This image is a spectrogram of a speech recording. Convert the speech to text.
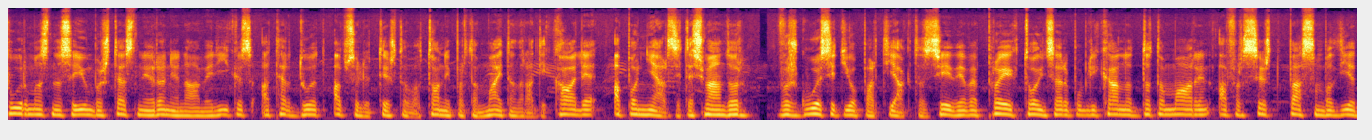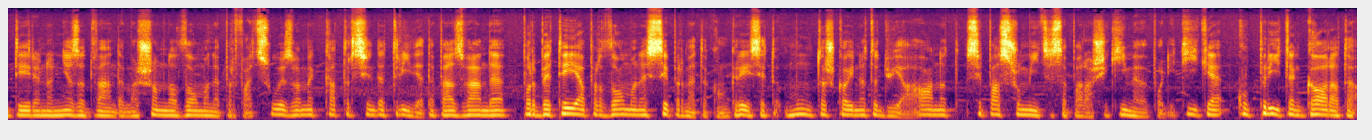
turmës nëse ju mbështesni rënien e Amerikës, atëherë duhet absolutisht të votoni për të majtën radikale apo njerëzit e çmendur. Vëzhguesit jopartiakë të zgjedhjeve projektojnë se republikanët do të marrin afërsisht pesëmbëdhjetë deri në njëzet vende më shumë në Dhomën e Përfaqësuesve me katërqind e tridhjetë e pesë vende, por beteja për Dhomën e Sipërme të Kongresit mund të shkojë në të dyja anët, sipas shumicës së parashikimeve politike, ku priten gara të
